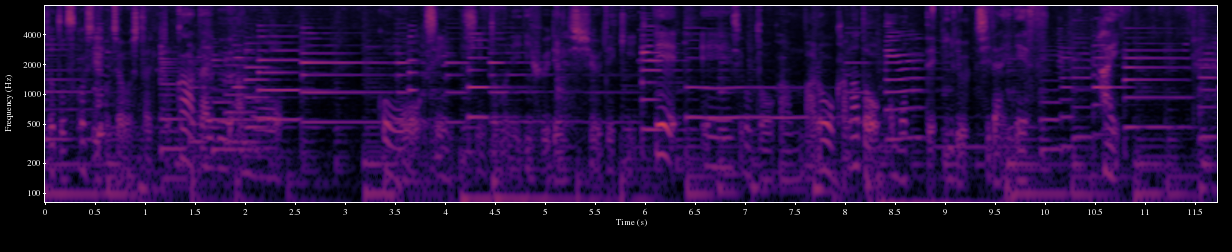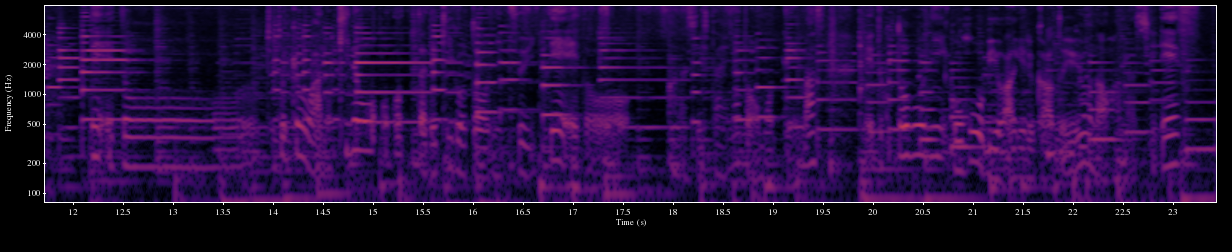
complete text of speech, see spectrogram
人と少しお茶をしたりとかだいぶあのこう心身ともにリフレッシュできて、えー、仕事を頑張ろうかなと思っている次第です。はいでえっとちょっと今日はあの昨日起こった出来事について、えっと、お話ししたいなと思っています。えっと、子供にご褒美をあげるかというようなお話です。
